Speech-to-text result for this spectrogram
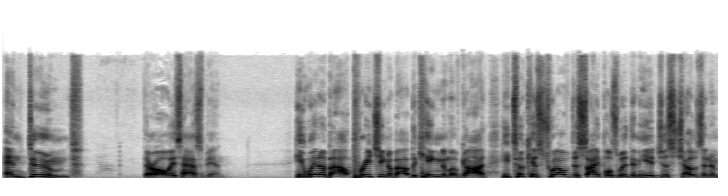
and doomed. There always has been. He went about preaching about the kingdom of God. He took his 12 disciples with him. He had just chosen them.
